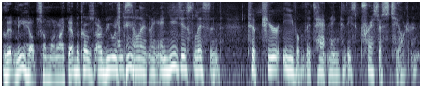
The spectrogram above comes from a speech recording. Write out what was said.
"Let me help someone like that," because our viewers can't. Absolutely. And you just listened to pure evil that's happening to these precious children.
